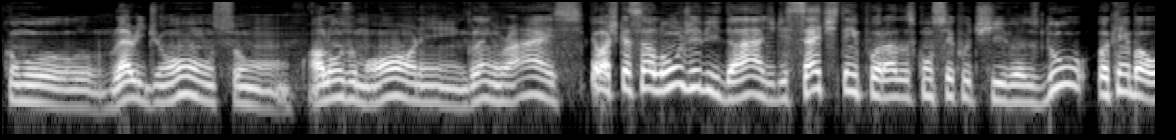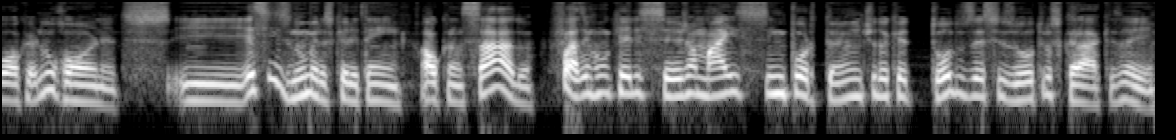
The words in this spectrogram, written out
como Larry Johnson, Alonso Mourning, Glenn Rice. Eu acho que essa longevidade de sete temporadas consecutivas do Kemba Walker no Hornets e esses números que ele tem alcançado fazem com que ele seja mais importante do que todos esses outros craques aí.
